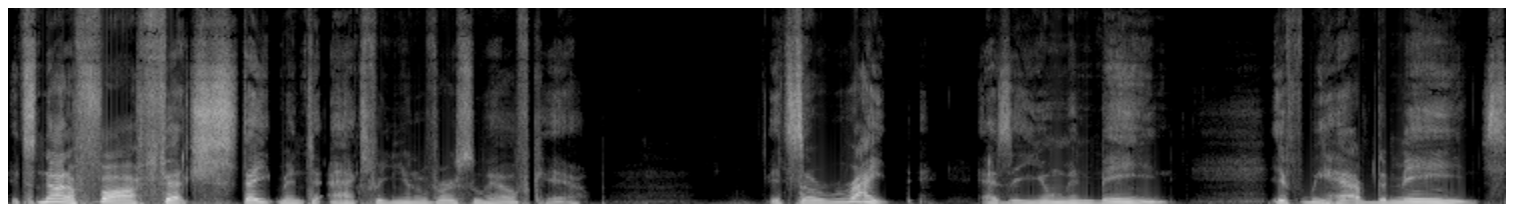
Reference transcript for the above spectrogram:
It's not a far fetched statement to ask for universal health care. It's a right as a human being. If we have the means,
